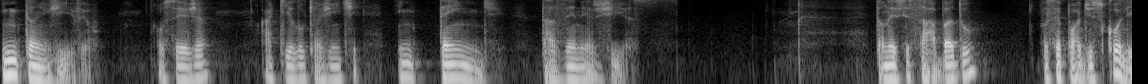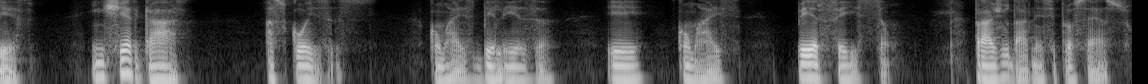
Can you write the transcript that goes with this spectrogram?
intangível, ou seja, aquilo que a gente entende das energias. Então, nesse sábado, você pode escolher enxergar as coisas com mais beleza e com mais perfeição. Para ajudar nesse processo,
